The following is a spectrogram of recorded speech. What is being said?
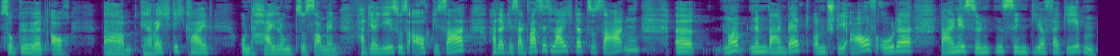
so gehört auch ähm, Gerechtigkeit und Heilung zusammen. Hat ja Jesus auch gesagt, hat er gesagt, was ist leichter zu sagen? Äh, ne, nimm dein Bett und steh auf oder deine Sünden sind dir vergeben.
